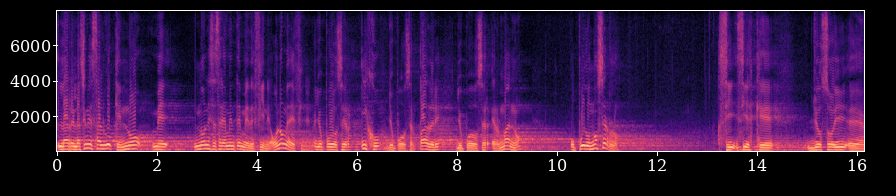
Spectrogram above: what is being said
la relación es algo que no me no necesariamente me define o no me define. ¿no? Yo puedo ser hijo, yo puedo ser padre, yo puedo ser hermano o puedo no serlo. Si, es que yo soy eh,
